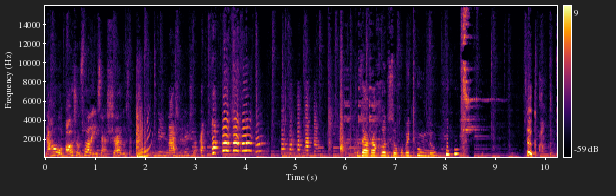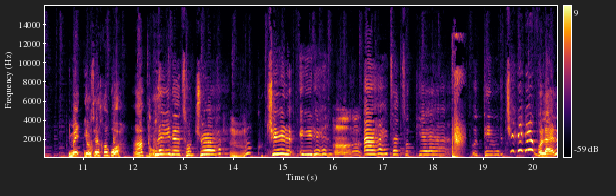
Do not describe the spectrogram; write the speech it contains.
然后我保守算了一下，十二个小时。我给你拿神仙水。不知道他喝的时候会不会吐呢？这个，你们有谁喝过啊？累的错觉，嗯，哭泣的一天，爱在昨天，不停的去，我来了。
